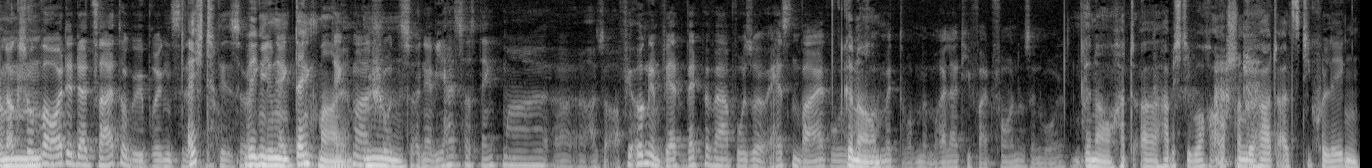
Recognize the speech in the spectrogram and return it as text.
Lokschuppen war heute in der Zeitung übrigens. Ähm, Echt? Wegen dem Denkmal. Hm. Denkmalschutz. Ne, wie heißt das Denkmal? Äh, Also für irgendeinen Wett- Wettbewerb, wo so hessenweit, wo Genau. so mit, mit relativ weit vorne sind wohl. Genau, hat äh, habe ich die Woche auch schon gehört, als die Kollegen,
